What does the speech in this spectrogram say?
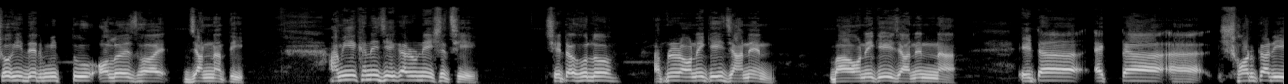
শহীদের মৃত্যু অলওয়েজ হয় জান্নাতি। আমি এখানে যে কারণে এসেছি, সেটা হলো, আপনারা অনেকেই জানেন, বা অনেকেই জানেন না এটা একটা সরকারি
